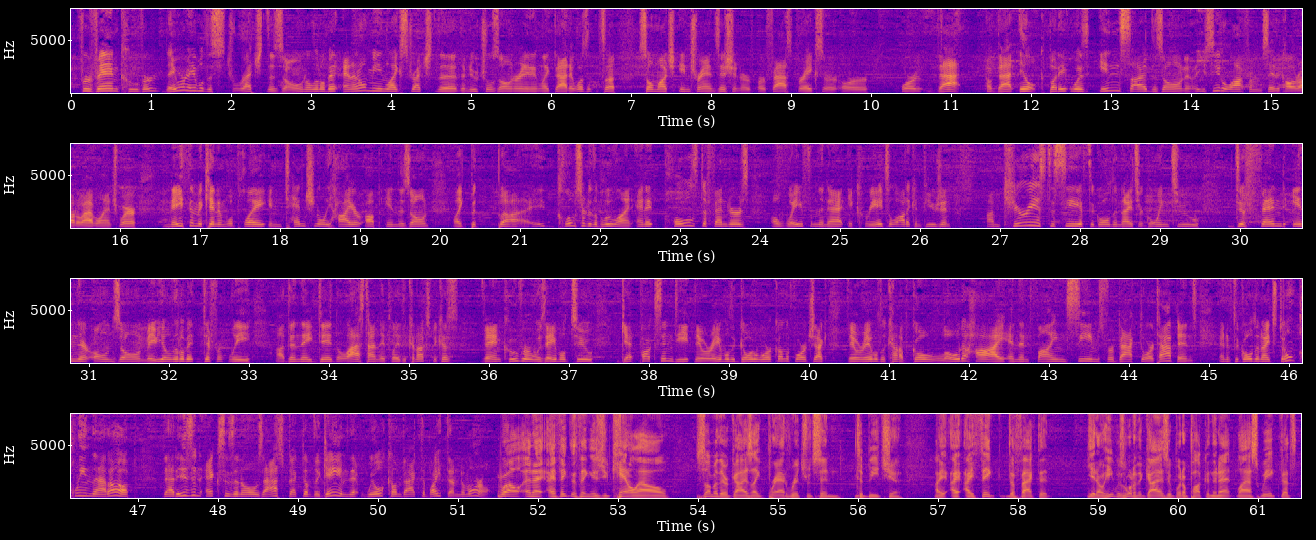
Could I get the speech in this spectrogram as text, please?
for Vancouver, they were able to stretch the zone a little bit, and I don't mean like stretch the, the neutral zone or anything like that. It wasn't so, so much in transition or, or fast breaks or, or or that of that ilk, but it was inside the zone. You see it a lot from say the Colorado Avalanche, where Nathan MacKinnon will play intentionally higher up in the zone, like but, but closer to the blue line, and it pulls defenders away from the net. It creates a lot of confusion. I'm curious to see if the Golden Knights are going to defend in their own zone, maybe a little bit differently uh, than they did the last time they played the Canucks, because Vancouver was able to get pucks in deep. They were able to go to work on the forecheck. They were able to kind of go low to high and then find seams for backdoor tap ins. And if the Golden Knights don't clean that up, that is an X's and O's aspect of the game that will come back to bite them tomorrow. Well, and I, I think the thing is you can't allow some of their guys like Brad Richardson to beat you. I, I, I think the fact that you know he was one of the guys who put a puck in the net last week. That's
